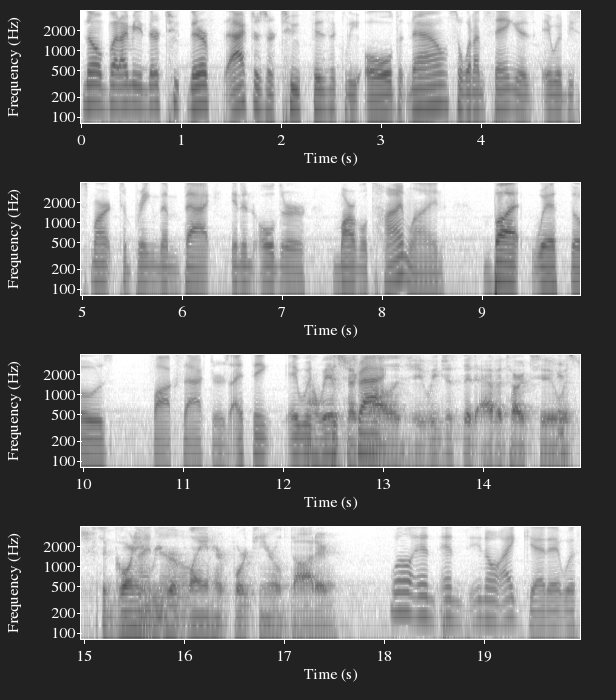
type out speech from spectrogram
No, but I mean, they're too. Their actors are too physically old now. So what I'm saying is, it would be smart to bring them back in an older Marvel timeline, but with those Fox actors. I think it would No, we have distract. technology. We just did Avatar 2 with Sigourney Weaver playing her 14 year old daughter. Well, and and you know, I get it with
